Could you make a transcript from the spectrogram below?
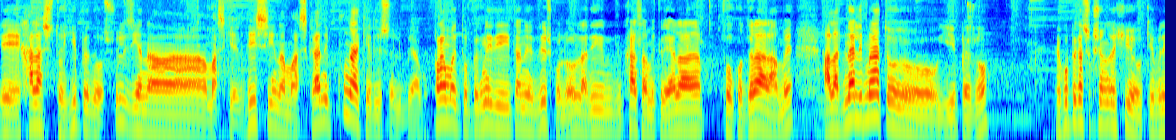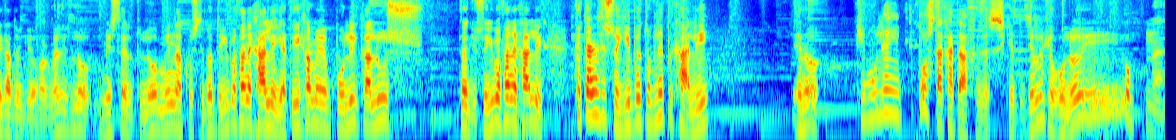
ε, χάλασε το γήπεδο ο Σούλης για να μας κερδίσει, να μας κάνει. Πού να κερδίσει τον Ολυμπιακό; Πράγματι το παιχνίδι ήταν δύσκολο, δηλαδή χάσαμε 3 αλλά το κοντράραμε. Αλλά την άλλη μέρα το γήπεδο, εγώ πήγα στο ξενοδοχείο και βρήκα τον κύριο Βαλβέρης. Του λέω, Μίστερ, του λέω, μην ακουστικό, το γήπεδο θα είναι χαλή. Γιατί είχαμε πολύ καλούς τέτοιους. Το γήπεδο θα είναι χαλή. Και όταν ήρθε στο γήπεδο, το βλέπει χαλή. Ενώ, και μου λέει, πώς τα κατάφερες και τέτοια. Λέω, και εγώ λέω, «Οι- ο- Ναι.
